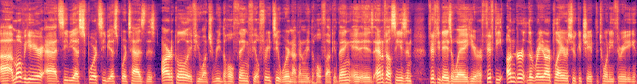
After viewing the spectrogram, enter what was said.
uh, I'm over here at CBS Sports. CBS Sports has this article. If you want to read the whole thing, feel free to. We're not going to read the whole fucking thing. It is NFL season, 50 days away. Here are 50 under the radar players who could shape the 23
